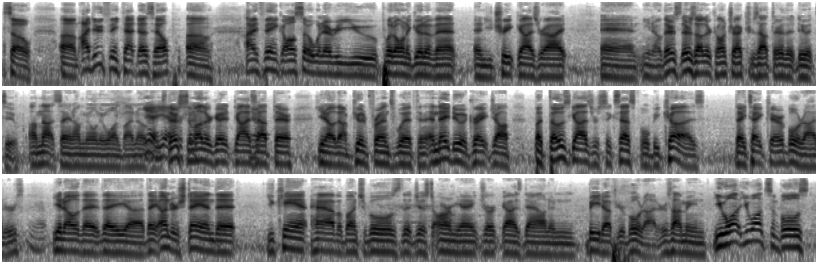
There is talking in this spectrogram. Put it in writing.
So um, I do think that does help. Um, I think also whenever you put on a good event and you treat guys right, and you know, there's there's other contractors out there that do it too. I'm not saying I'm the only one by no Yeah, means. yeah, there's some sure. other good guys Yeah. out there, you know, that I'm good friends with, and, and they do a great job. But those guys are successful because they take care of bull riders. Yep. You know, they they uh, they understand that you can't have a bunch of bulls that just arm yank, jerk guys down, and beat up your bull riders. I mean, you want you want some bulls.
